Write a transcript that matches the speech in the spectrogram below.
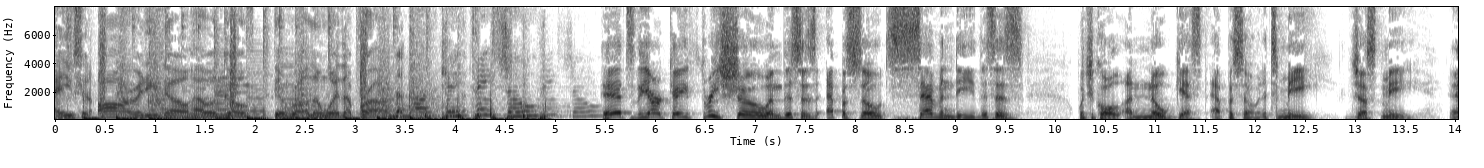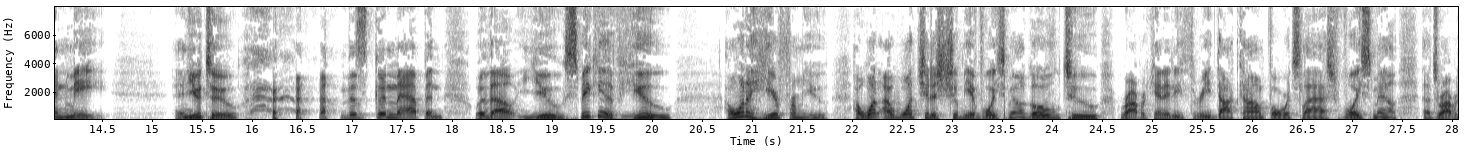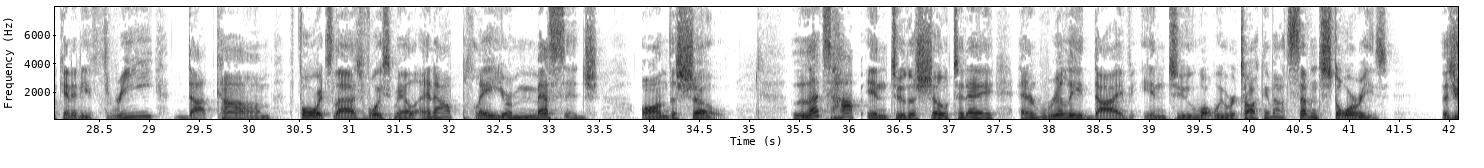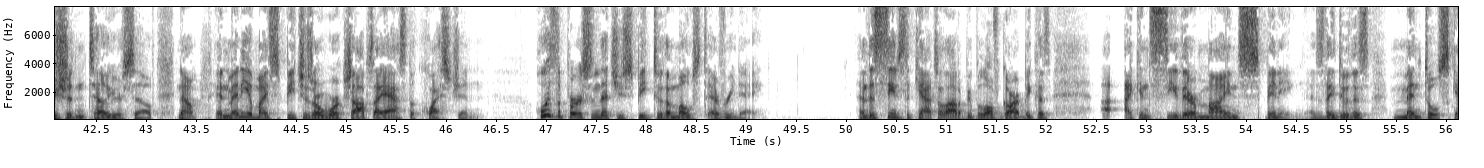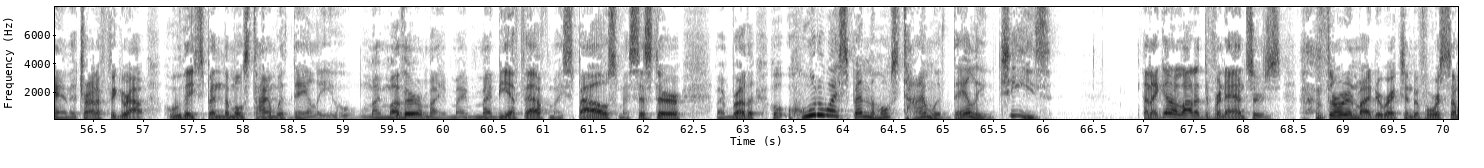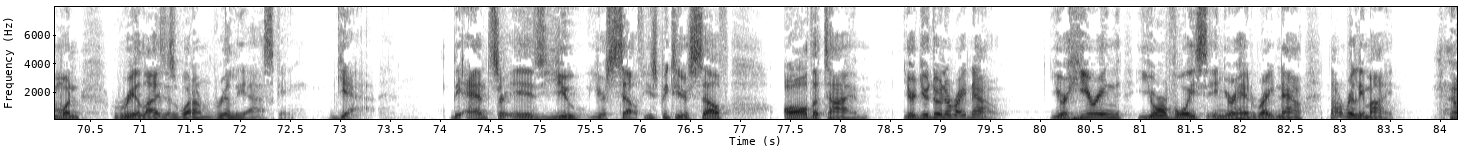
And you should already know how it goes. They're rolling with a pro. The RK3 Show. It's the RK3 show, and this is episode 70. This is what you call a no guest episode. It's me, just me, and me. And you too. this couldn't happen without you. Speaking of you, I want to hear from you. I want, I want you to shoot me a voicemail. Go to robertkennedy3.com forward slash voicemail. That's robertkennedy3.com forward slash voicemail, and I'll play your message on the show. Let's hop into the show today and really dive into what we were talking about. Seven stories that you shouldn't tell yourself. Now, in many of my speeches or workshops, I ask the question, who is the person that you speak to the most every day? And this seems to catch a lot of people off guard because I- can see their minds spinning as they do this mental scan. They're trying to figure out who they spend the most time with daily. Who, my mother, my, my, my BFF, my spouse, my sister, my brother. Who, who do I spend the most time with daily? Jeez. And I get a lot of different answers thrown in my direction before someone realizes what I'm really asking. Yeah. The answer is you, yourself. You speak to yourself all the time. You're, you're doing it right now. You're hearing your voice in your head right now, not really mine.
